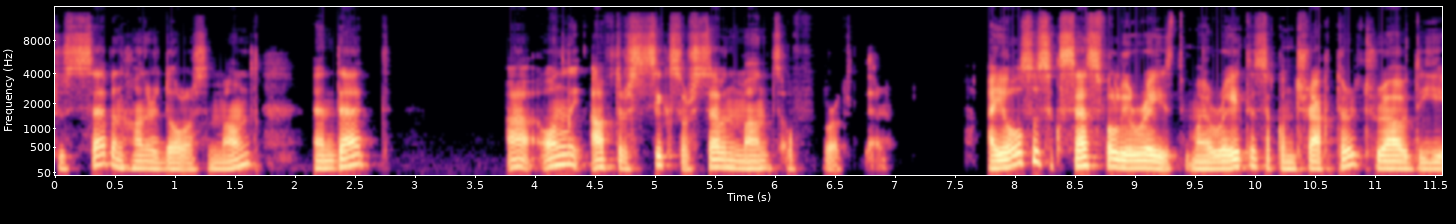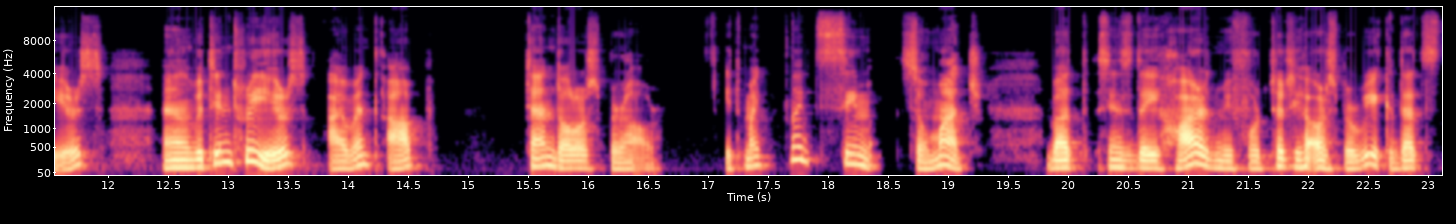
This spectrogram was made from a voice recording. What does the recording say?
to $700 a month, and that uh, only after six or seven months of work there. I also successfully raised my rate as a contractor throughout the years, and within three years, I went up $10 per hour. It might not seem so much, but since they hired me for 30 hours per week, that's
